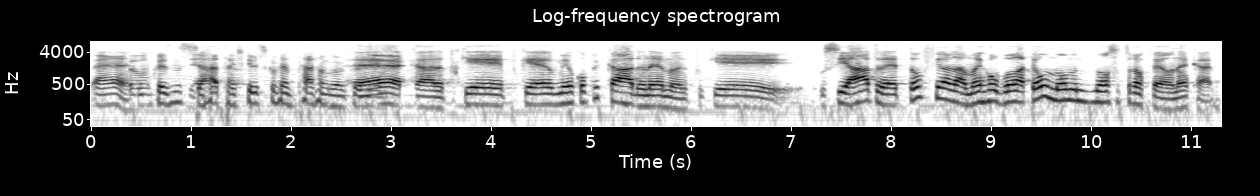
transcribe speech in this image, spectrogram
É. Foi alguma coisa no Seattle, acho que eles comentaram alguma coisa. É, cara, porque, porque é meio complicado, né, mano? Porque o Seattle é tão filha da mãe, roubou até o nome do nosso troféu, né, cara?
